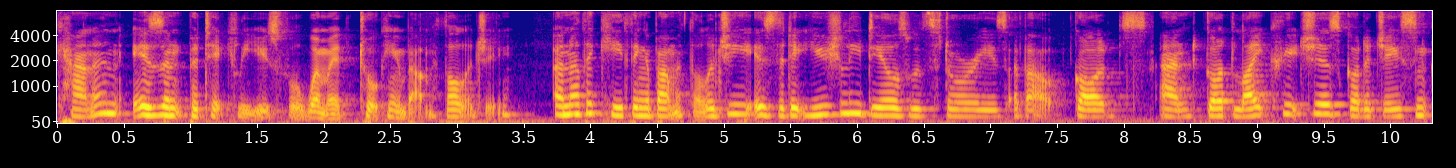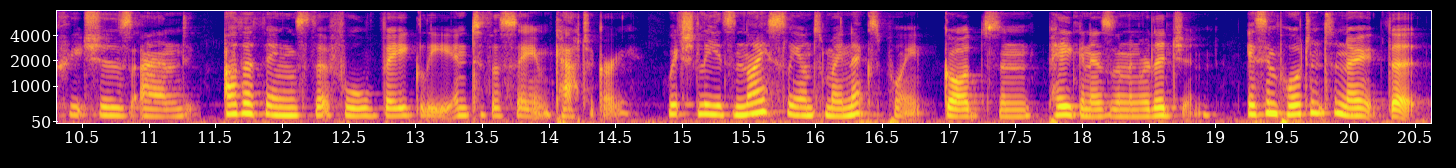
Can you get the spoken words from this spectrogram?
canon isn't particularly useful when we're talking about mythology. Another key thing about mythology is that it usually deals with stories about gods and godlike creatures, god adjacent creatures, and other things that fall vaguely into the same category. Which leads nicely onto my next point gods and paganism and religion. It's important to note that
